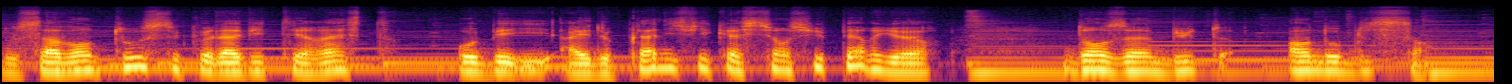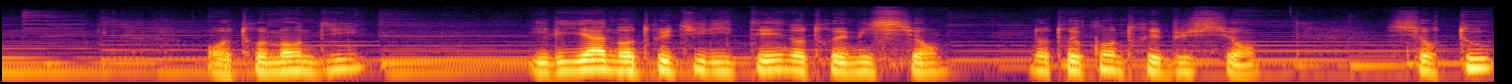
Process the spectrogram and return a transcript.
Nous savons tous que la vie terrestre obéit à une planification supérieure dans un but ennoblissant. Autrement dit, il y a notre utilité, notre mission, notre contribution, surtout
